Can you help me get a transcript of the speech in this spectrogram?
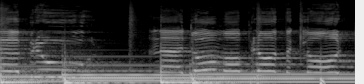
Lillebror, när de har pratat klart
